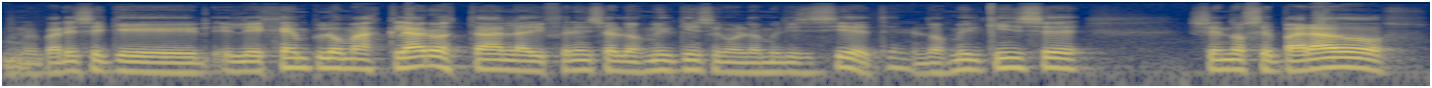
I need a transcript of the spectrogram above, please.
Me parece que el ejemplo más claro está en la diferencia del 2015 con el 2017. En el 2015, yendo separados,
